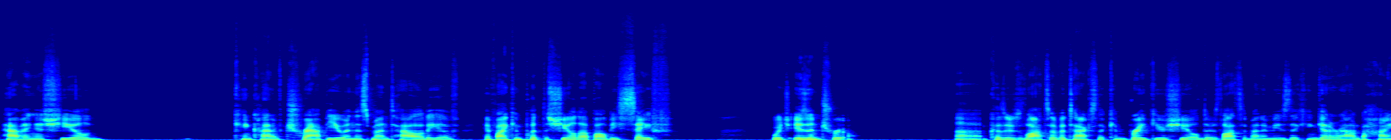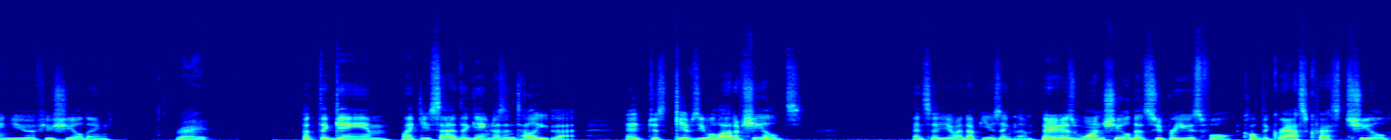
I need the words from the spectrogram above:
Having a shield can kind of trap you in this mentality of if I can put the shield up, I'll be safe, which isn't true. Because uh, there's lots of attacks that can break your shield. There's lots of enemies that can get around behind you if you're shielding. Right. But the game, like you said, the game doesn't tell you that. It just gives you a lot of shields. And so you end up using them. There is one shield that's super useful called the Grass Crest Shield.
